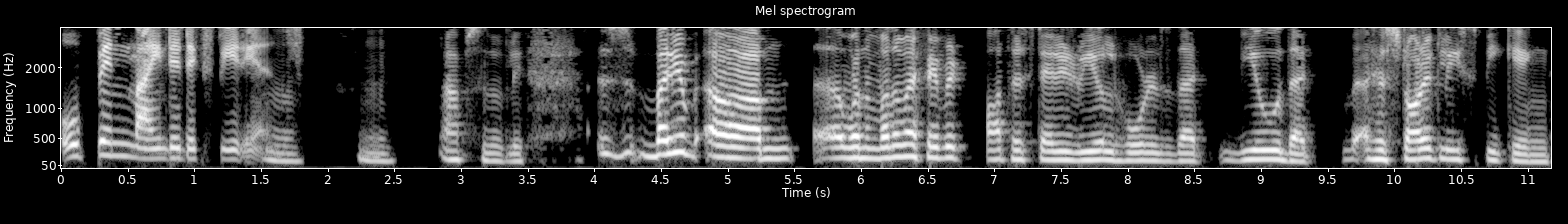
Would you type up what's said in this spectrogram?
open-minded Mm, experience mm. Absolutely. Maryam, um, uh, one one of my favorite authors, Terry Real, holds that view that uh, historically speaking,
